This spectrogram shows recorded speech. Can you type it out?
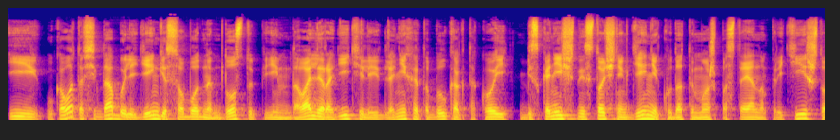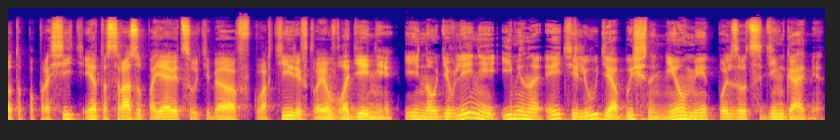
И у кого-то всегда были деньги в свободном доступе, им давали родители, и для них это был как такой бесконечный источник денег, куда ты можешь постоянно прийти, что-то попросить, и это сразу появится у тебя в квартире, в твоем владении. И на удивление, именно эти люди обычно не умеют пользоваться деньгами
